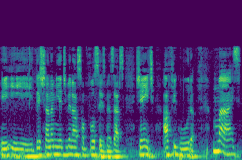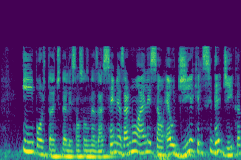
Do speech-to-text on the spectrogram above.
E, e deixando a minha admiração por vocês, mesários. Gente, a figura mais importante da eleição são os mesários. Sem mesário não há eleição. É o dia que ele se dedica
